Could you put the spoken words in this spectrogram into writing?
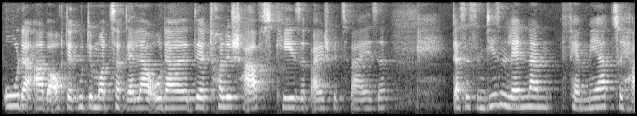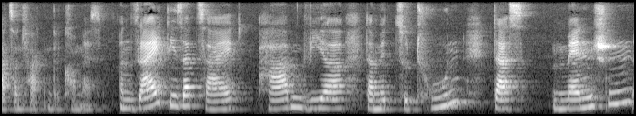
oder aber auch der gute Mozzarella oder der tolle Schafskäse beispielsweise dass es in diesen Ländern vermehrt zu Herzinfarkten gekommen ist. Und seit dieser Zeit haben wir damit zu tun, dass Menschen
